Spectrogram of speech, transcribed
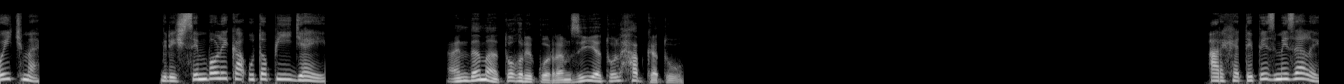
Pojďme. Když symbolika utopí děj. عندما تغرق الرمزية الحبكة. Archetypy zmizely.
